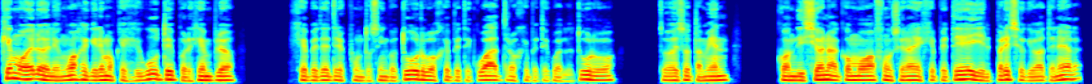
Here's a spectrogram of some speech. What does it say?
qué modelo de lenguaje queremos que ejecute, por ejemplo, GPT 3.5 Turbo, GPT 4, GPT 4 Turbo. Todo eso también condiciona cómo va a funcionar el GPT y el precio que va a tener.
